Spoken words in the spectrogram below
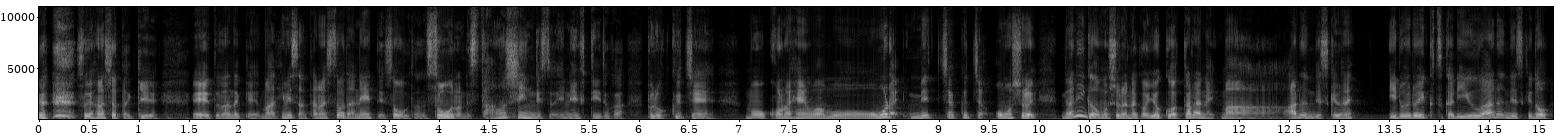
そういう話だったっけ？えっ、ー、と、なんだっけ？まあ、姫さん楽しそうだねって、そう、そうなんです。楽しいんですよ。NFT とか、ブロックチェーン。もう、この辺はもう、おもろい。めちゃくちゃ面白い。何が面白いのかよくわからない。まあ、あるんですけどね。いろいろいくつか理由はあるんですけど、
